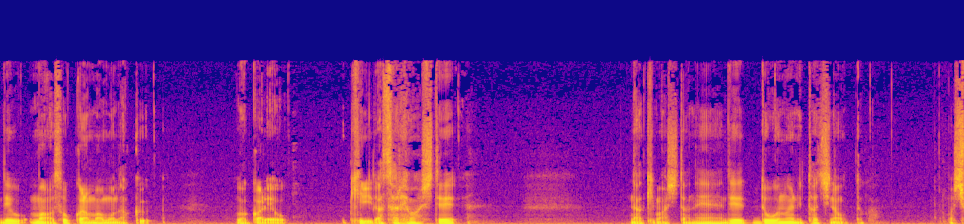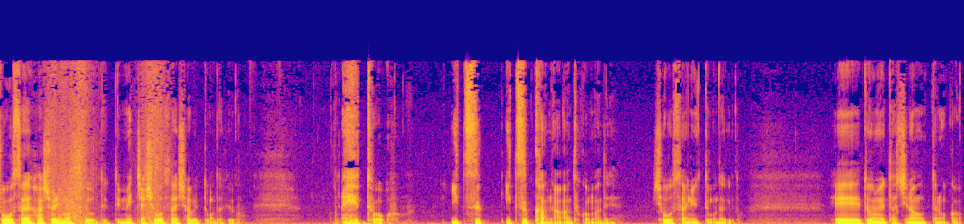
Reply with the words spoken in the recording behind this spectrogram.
でまあそこから間もなく別れを切り出されまして泣きましたね。でどのように立ち直ったか。詳細はしょりますよって言ってめっちゃ詳細喋ってもんだけど。えっ、ー、といついつかなとかまで詳細に言ってもんだけど。えー、どのように立ち直ったのか。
